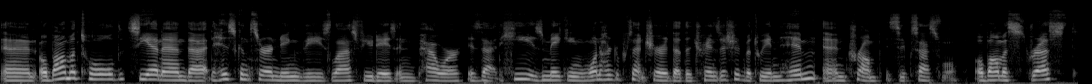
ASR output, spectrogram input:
and Obama told CNN that his concern during these last few days in power is that he is making 100% sure that the transition between him and Trump is successful. Obama stressed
